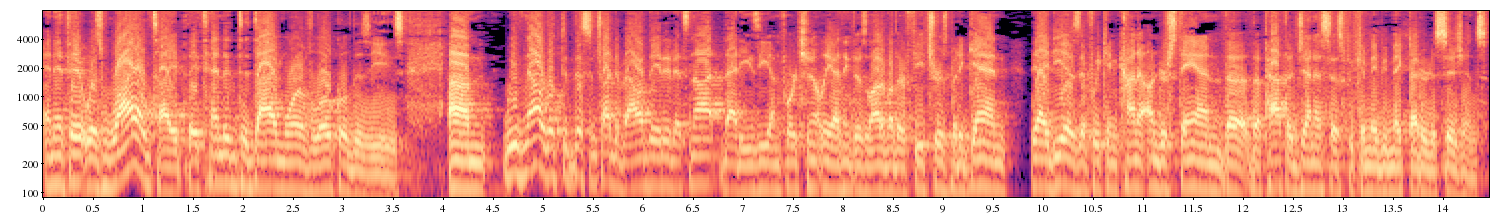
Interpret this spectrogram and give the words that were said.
And if it was wild type, they tended to die more of local disease. Um, we've now looked at this and tried to validate it. It's not that easy, unfortunately. I think there's a lot of other features. But again, the idea is if we can kind of understand the, the pathogenesis, we can maybe make better decisions.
